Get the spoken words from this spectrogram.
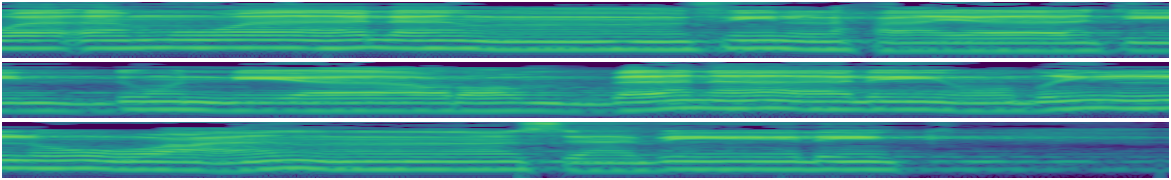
وأموالا في الحياة الدنيا ربنا ليضلوا عن سبيلك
